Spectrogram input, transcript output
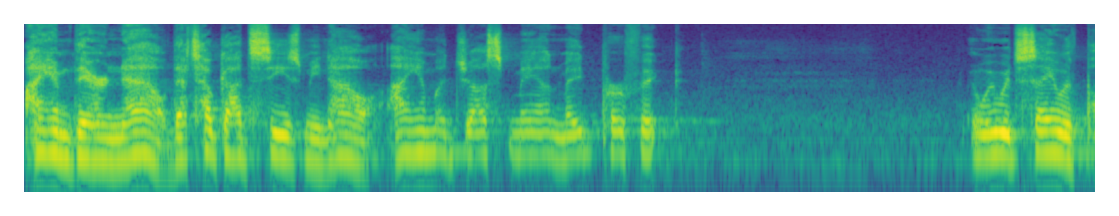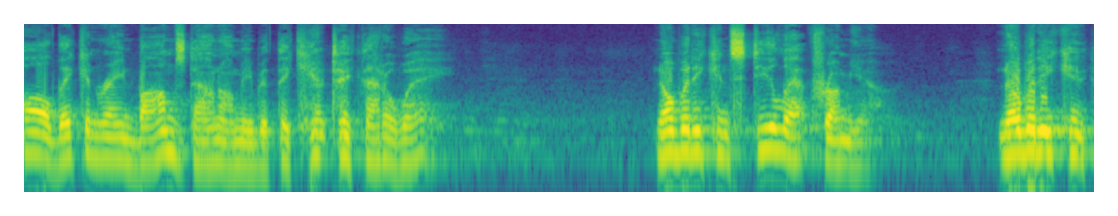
I am there now. That's how God sees me now. I am a just man made perfect. And we would say with Paul, they can rain bombs down on me, but they can't take that away. Nobody can steal that from you. Nobody can,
